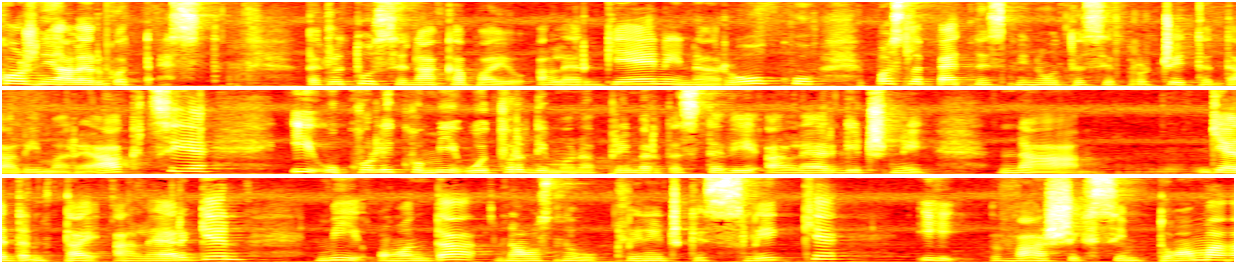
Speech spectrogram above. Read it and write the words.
kožni alergotest. Dakle, tu se nakapaju alergeni na ruku, posle 15 minuta se pročita da li ima reakcije i ukoliko mi utvrdimo, na primjer, da ste vi alergični na jedan taj alergen, mi onda na osnovu kliničke slike i vaših simptoma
